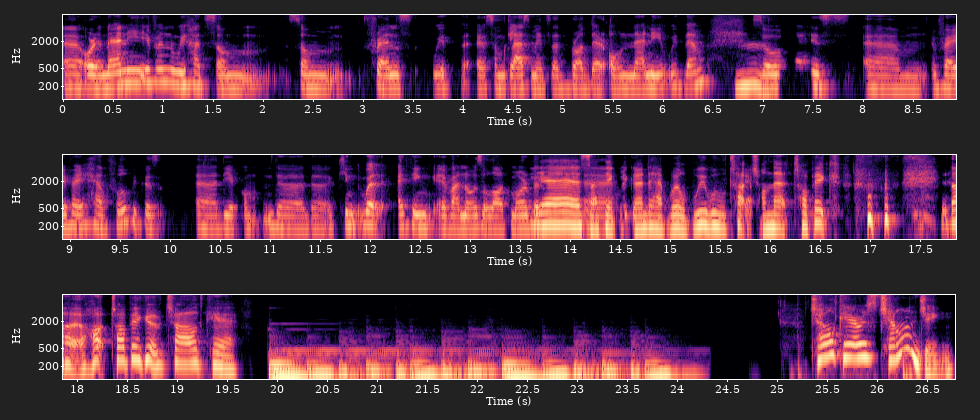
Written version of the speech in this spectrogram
uh, or a nanny even we had some some friends with uh, some classmates that brought their own nanny with them mm. so that is um, very very helpful because uh, the the the kin- well i think eva knows a lot more but yes i think uh, we're going to have well we will touch yeah. on that topic the hot topic of childcare childcare is challenging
